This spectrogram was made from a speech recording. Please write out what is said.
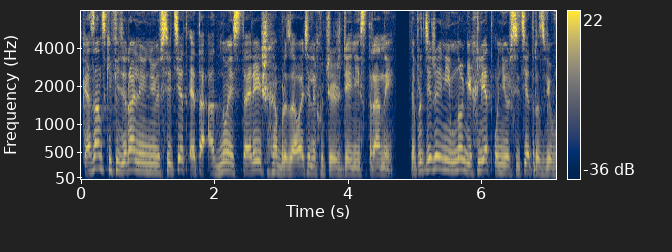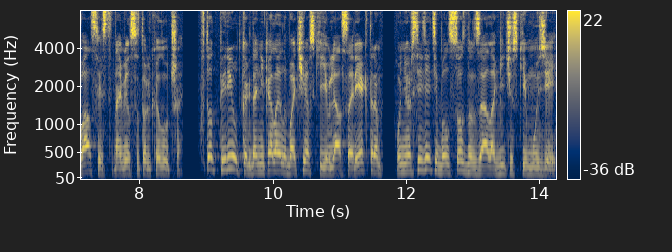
Казанский федеральный университет – это одно из старейших образовательных учреждений страны. На протяжении многих лет университет развивался и становился только лучше. В тот период, когда Николай Лобачевский являлся ректором, в университете был создан зоологический музей.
